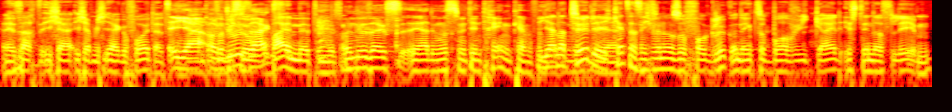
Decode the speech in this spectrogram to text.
Er sagt, ich, ich habe mich eher gefreut als geweint. Ja, und du, so sagst, weinen hätte müssen. und du sagst, ja, du musst mit den Tränen kämpfen. Ja, natürlich. Ich kenn's das nicht, wenn du so vor Glück und denkst so, boah, wie geil ist denn das Leben?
